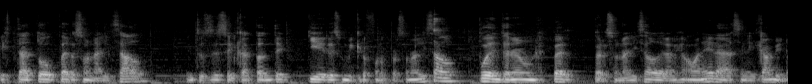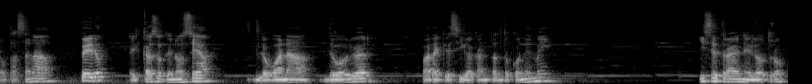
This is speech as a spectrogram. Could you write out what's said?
está todo personalizado. Entonces el cantante quiere su micrófono personalizado. Pueden tener un expert personalizado de la misma manera, hacen el cambio y no pasa nada. Pero el caso que no sea, lo van a devolver para que siga cantando con el main. Y se traen el otro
